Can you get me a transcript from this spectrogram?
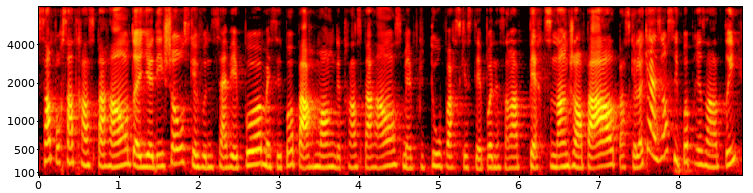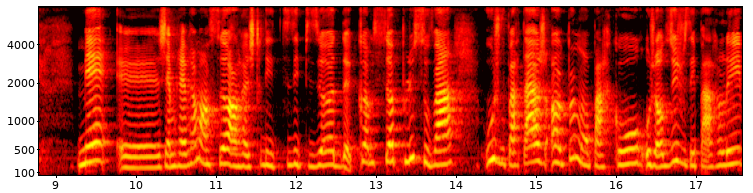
100% transparente. Il y a des choses que vous ne savez pas, mais c'est pas par manque de transparence, mais plutôt parce que c'était pas nécessairement pertinent que j'en parle, parce que l'occasion s'est pas présentée. Mais euh, j'aimerais vraiment ça, enregistrer des petits épisodes comme ça plus souvent où je vous partage un peu mon parcours. Aujourd'hui, je vous ai parlé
